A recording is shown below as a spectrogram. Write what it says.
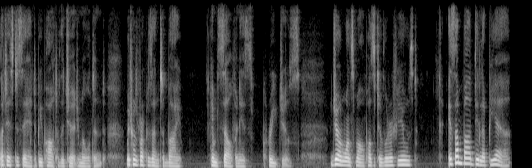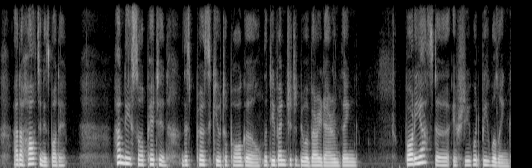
that is to say, to be part of the church militant, which was represented by himself and his creatures. Joan once more positively refused. Isambard de la Pierre had a heart in his body Handy so pitied this persecuted poor girl that he ventured to do a very daring thing. For he asked her if she would be willing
